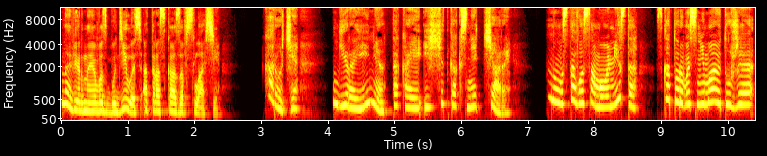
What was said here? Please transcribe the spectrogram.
Наверное, возбудилась от рассказов Сласи. Короче, героиня такая ищет, как снять чары. Ну, с того самого места, с которого снимают уже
